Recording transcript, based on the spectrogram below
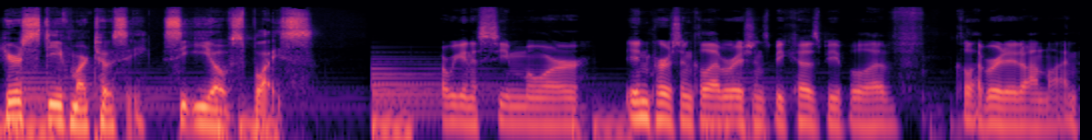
Here's Steve Martocci, CEO of Splice. Are we going to see more in person collaborations because people have collaborated online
